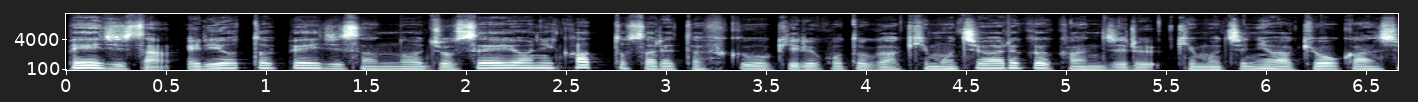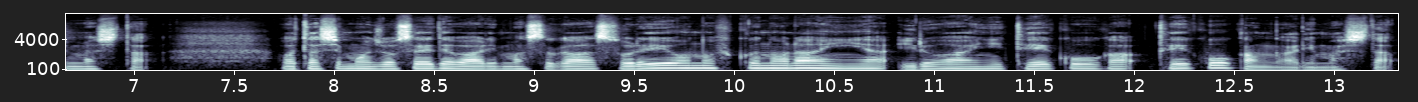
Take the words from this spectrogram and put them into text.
ペイジさん、エリオット・ペイジさんの女性用にカットされた服を着ることが気持ち悪く感じる気持ちには共感しました。私も女性ではありますが、それ用の服のラインや色合いに抵抗が、抵抗感がありました。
